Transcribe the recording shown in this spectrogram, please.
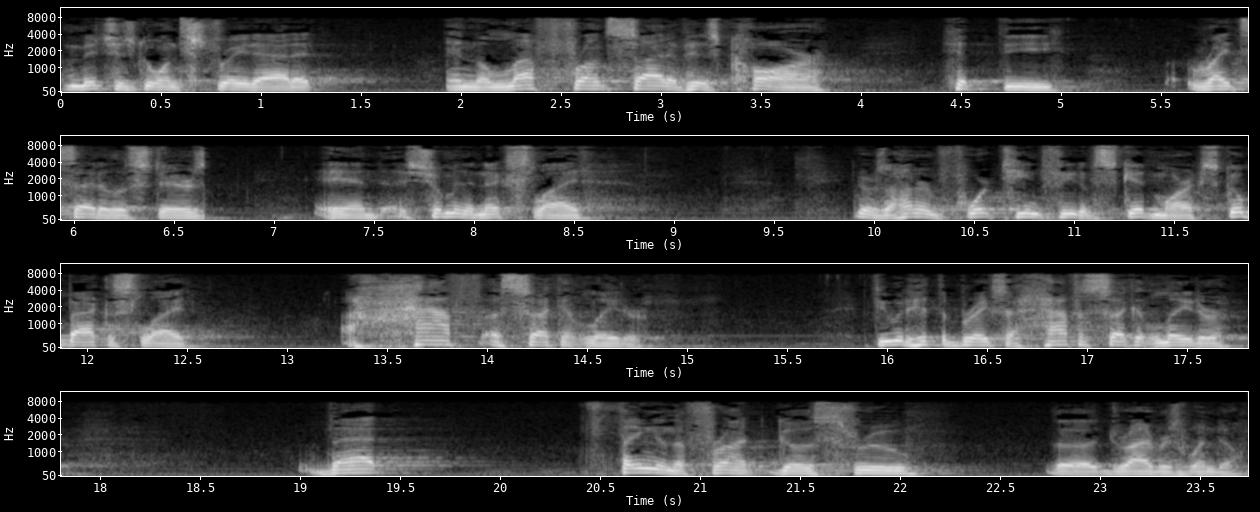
Mitch is going straight at it. And the left front side of his car hit the right side of the stairs. And show me the next slide. There was 114 feet of skid marks. Go back a slide. A half a second later. If you would hit the brakes a half a second later, that thing in the front goes through the driver's window.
